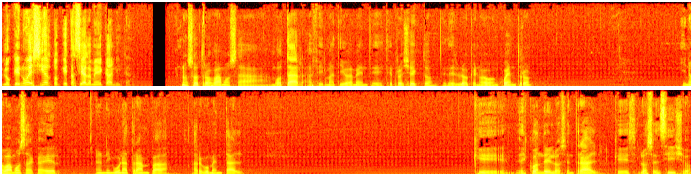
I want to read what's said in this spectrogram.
Lo que no es cierto es que esta sea la mecánica. Nosotros vamos a votar afirmativamente este proyecto desde el bloque Nuevo Encuentro y no vamos a caer en ninguna trampa argumental que esconde lo central, que es lo sencillo,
